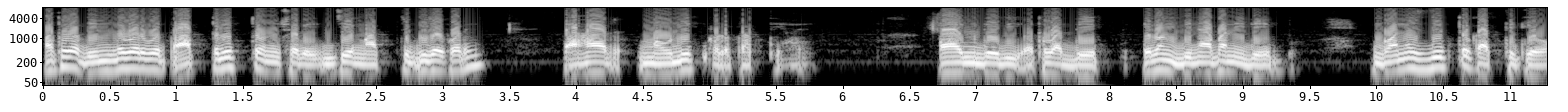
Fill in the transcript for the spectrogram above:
অথবা বিন্দ পর্বত আত্মৃত্ব অনুসারে যে মাতৃপূজা করে, তাহার মৌলিক ফলপ্রাপ্তি হয়। এক দেবী অথবা দেব এবং বিনাপানি দেব গণেশ গণেশদীপ্ত কার্তিকেয়,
